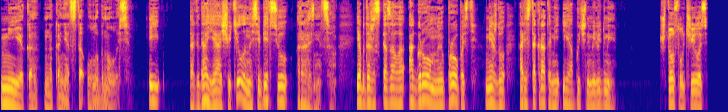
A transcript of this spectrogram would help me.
Миека наконец-то улыбнулась. И тогда я ощутила на себе всю разницу. Я бы даже сказала, огромную пропасть между аристократами и обычными людьми. Что случилось?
